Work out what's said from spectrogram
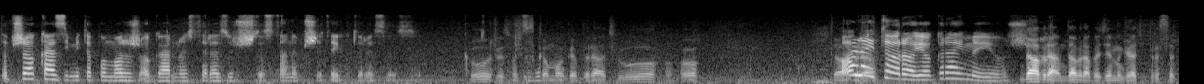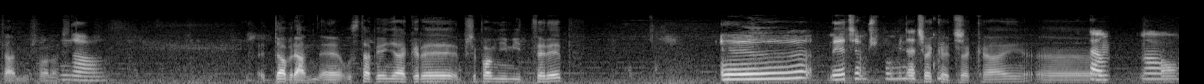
To przy okazji mi to pomożesz ogarnąć, teraz już zostanę przy tej, które są... z- Kurczę, wszystko mogę brać. Dobra. Olej to, Rojo, grajmy już. Dobra, dobra, będziemy grać presetami już, olać. No. Dobra, e, ustawienia gry, przypomnij mi tryb. Yy, no ja chciałam przypominać... Czekaj, kurczę, czekaj. e, Tam, no...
